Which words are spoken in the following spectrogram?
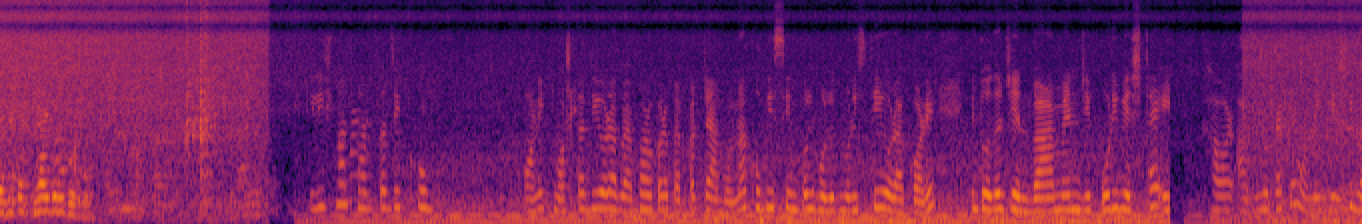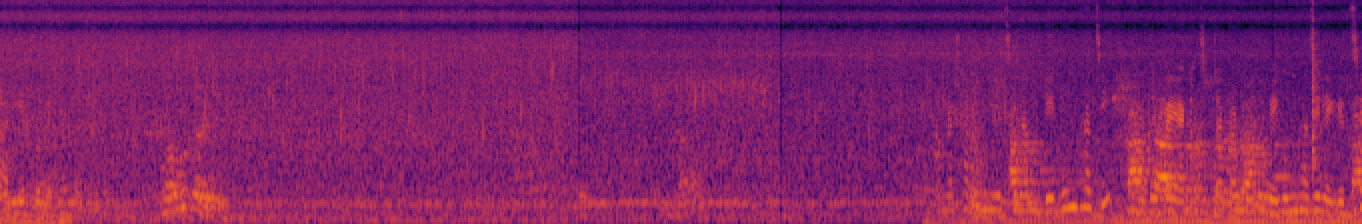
এটা ফ্রাই করে করব। ইলিশ মাছ ভাতটা যে খুব অনেক মশলা দিয়ে ওরা ব্যবহার করে। ব্যাপারটা এমন না, খুবই সিম্পল হলুদ মরিচ দিয়ে ওরা করে। কিন্তু ওদের যে এনভায়রনমেন্ট যে পরিবেশটা, এই খাওয়ার আগ্রহটাকে অনেক বেশি বাড়িয়ে তোলে। আমরা সাথে নিয়েছিলাম বেগুন ভাজি। আমাদের প্রায় এক হাজার টাকার মতো বেগুন ভাজি লেগেছে।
